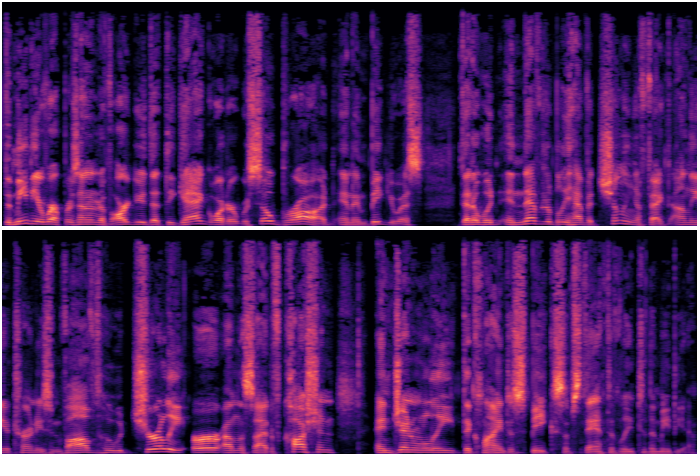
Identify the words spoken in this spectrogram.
The media representative argued that the gag order was so broad and ambiguous that it would inevitably have a chilling effect on the attorneys involved, who would surely err on the side of caution and generally decline to speak substantively to the media.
